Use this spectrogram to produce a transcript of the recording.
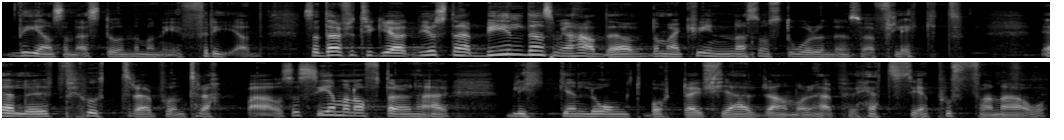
det är en sån där stund när man är i fred. Så därför tycker jag, just den här bilden som jag hade av de här kvinnorna som står under en sån här fläkt eller puttrar på en trappa. Och så ser man ofta den här blicken långt borta i fjärran och de här hetsiga puffarna. Och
